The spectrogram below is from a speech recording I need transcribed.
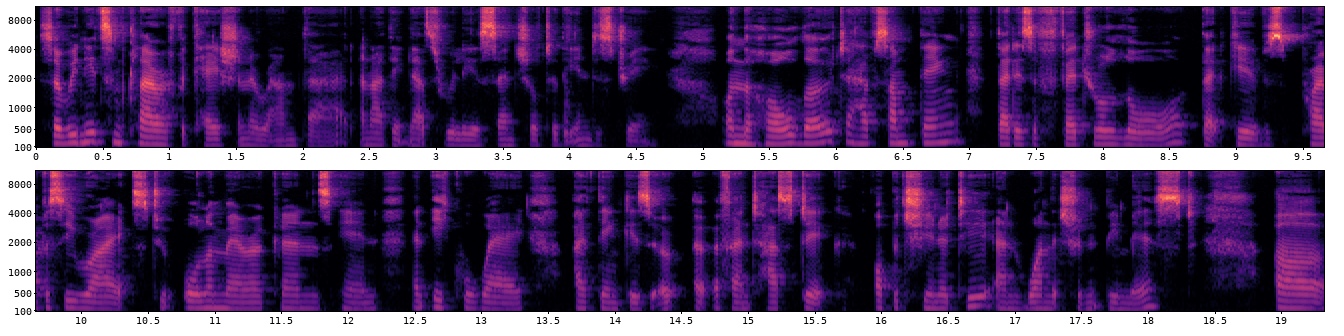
So we need some clarification around that and i think that's really essential to the industry. On the whole though to have something that is a federal law that gives privacy rights to all americans in an equal way i think is a, a fantastic opportunity and one that shouldn't be missed. Uh,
